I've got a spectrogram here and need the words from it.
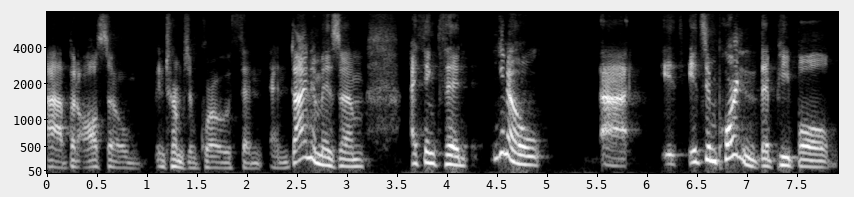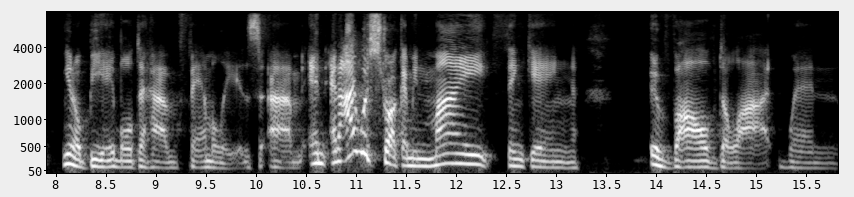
uh, but also in terms of growth and and dynamism. I think that you know. Uh, it, it's important that people you know be able to have families um, and and i was struck i mean my thinking evolved a lot when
